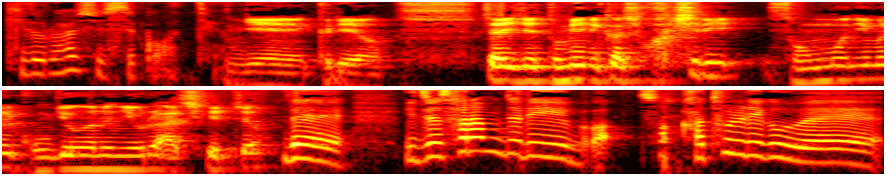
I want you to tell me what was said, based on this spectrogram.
기도를 할 수 있을 것 같아요. 예, 그래요. 자, 이제 도미니카 씨 확실히 성모님을 공경하는 이유를 아시겠죠? 네, 이제 사람들이 가톨릭은 왜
